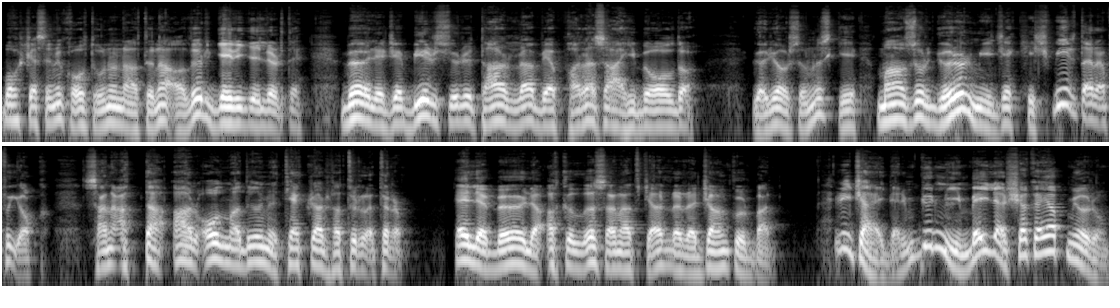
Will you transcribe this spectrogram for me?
Bohçasını koltuğunun altına alır geri gelirdi. Böylece bir sürü tarla ve para sahibi oldu.'' Görüyorsunuz ki mazur görülmeyecek hiçbir tarafı yok. Sanatta ar olmadığını tekrar hatırlatırım. Hele böyle akıllı sanatkarlara can kurban. Rica ederim gülmeyin beyler şaka yapmıyorum.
